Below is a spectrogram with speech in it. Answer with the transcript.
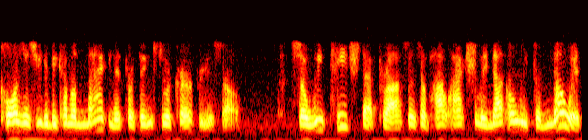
causes you to become a magnet for things to occur for yourself. So we teach that process of how actually not only to know it,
